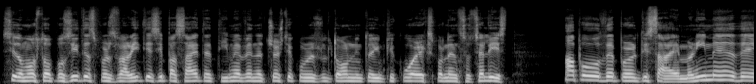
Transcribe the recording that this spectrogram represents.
sidomos të opozitës për zvarritje sipas saj të hetimeve në çështje ku rezultonin të implikuar eksponentë socialistë, apo dhe për disa emërime dhe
